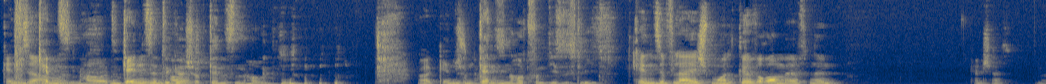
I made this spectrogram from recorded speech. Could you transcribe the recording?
Gänsehaut. Gänsehaut. Gänsehaut. Digga, ich hab Gänsehaut. ah, Gänsehaut. Gänsehaut von dieses Lied. Gänsefleisch mal Kofferraum öffnen. Kennst du das? Nee.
